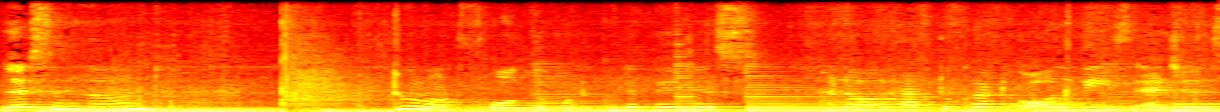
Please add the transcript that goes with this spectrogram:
Lesson learned, do not fold the watercolor pages. And now I have to cut all these edges.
